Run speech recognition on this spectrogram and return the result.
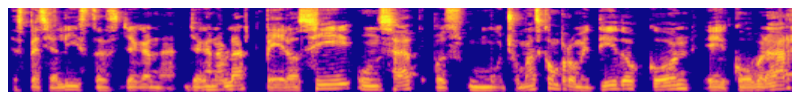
especialistas llegan a, llegan a hablar, pero sí un SAT pues mucho más comprometido con cobrar,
